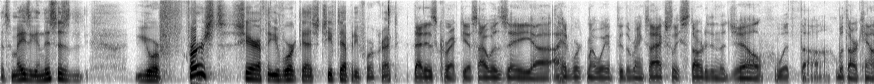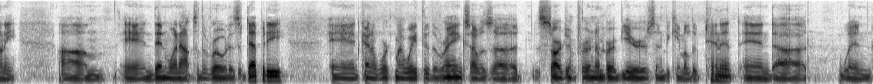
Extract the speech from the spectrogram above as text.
It's amazing, and this is your first sheriff that you've worked as chief deputy for, correct? That is correct. Yes, I was a. Uh, I had worked my way up through the ranks. I actually started in the jail with uh, with our county, um, and then went out to the road as a deputy, and kind of worked my way through the ranks. I was a sergeant for a number of years and became a lieutenant. And uh, when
